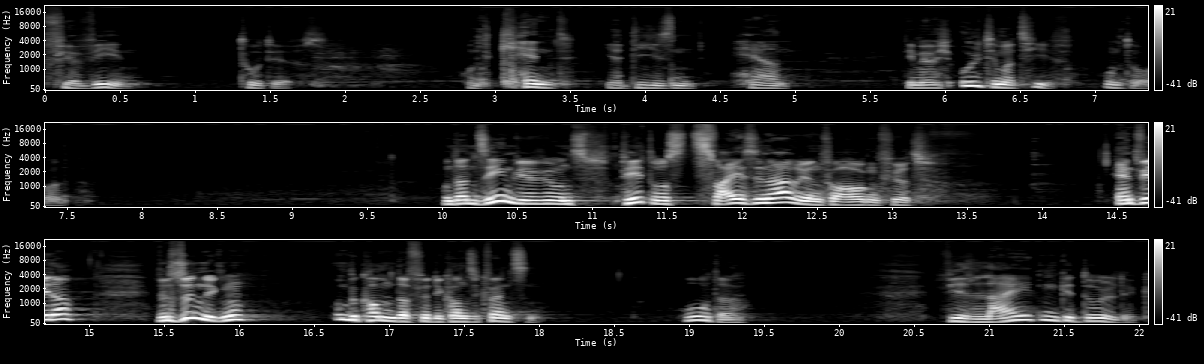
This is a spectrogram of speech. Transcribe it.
Für wen tut ihr es? Und kennt ihr diesen Herrn, dem ihr euch ultimativ unterordnet? Und dann sehen wir, wie uns Petrus zwei Szenarien vor Augen führt. Entweder wir sündigen und bekommen dafür die Konsequenzen. Oder wir leiden geduldig,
